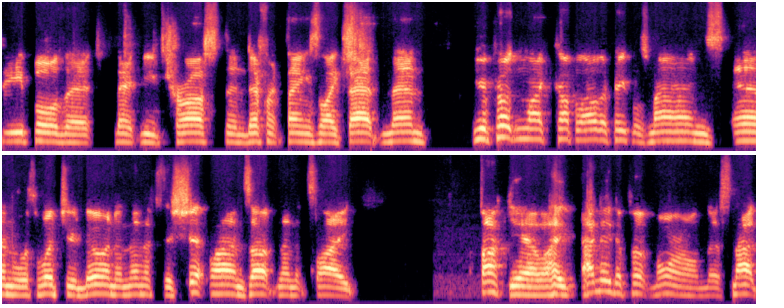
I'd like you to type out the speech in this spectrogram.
people that that you trust and different things like that. And then you're putting like a couple other people's minds in with what you're doing. And then if the shit lines up then it's like fuck yeah, like I need to put more on this, not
